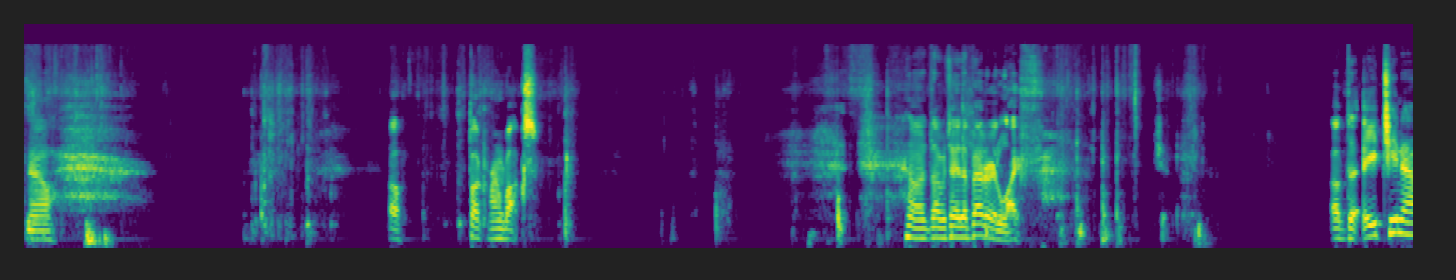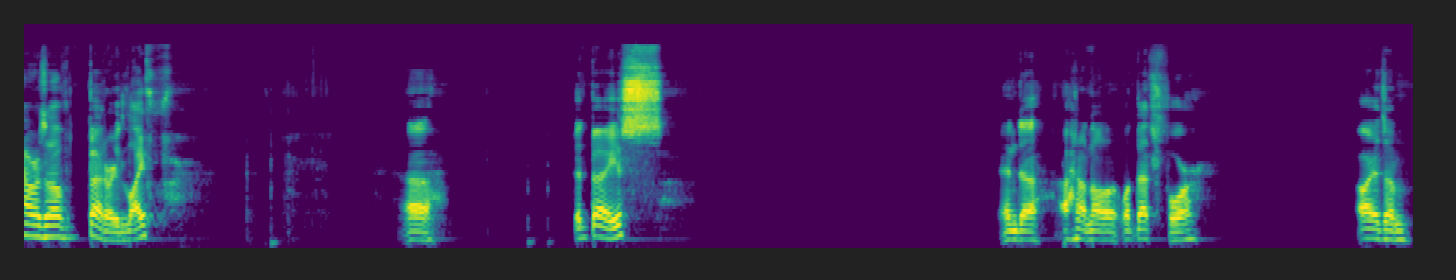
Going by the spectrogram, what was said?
Now, oh, fuck, wrong box. Uh, let me tell you the battery life. Up to 18 hours of battery life. Uh, good bass. And uh, I don't know what that's for. Oh, it's um,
